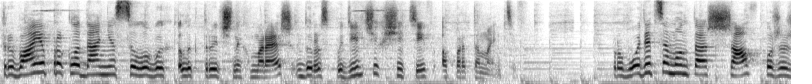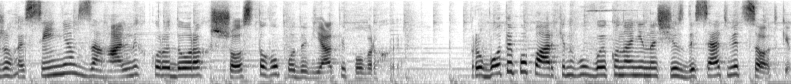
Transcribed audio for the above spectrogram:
Триває прокладання силових електричних мереж до розподільчих щитів апартаментів. Проводяться монтаж шаф пожежогасіння в загальних коридорах з 6 по 9 поверхи. Роботи по паркінгу виконані на 60%.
